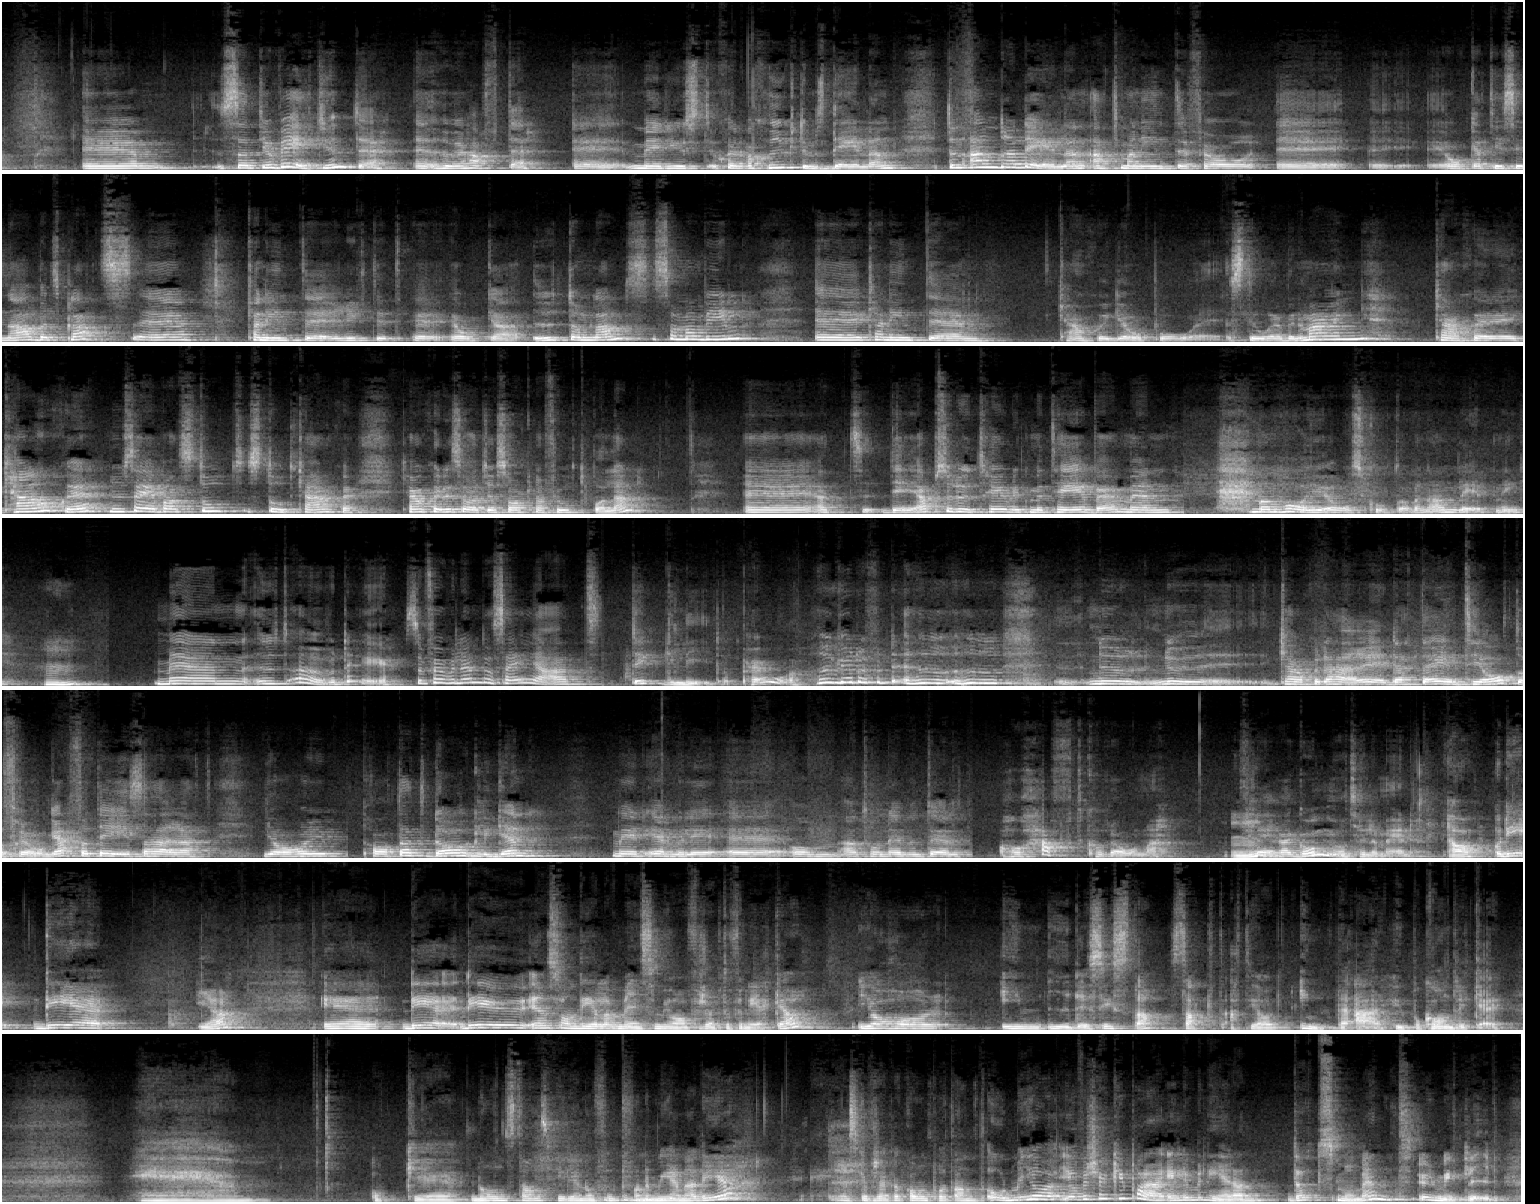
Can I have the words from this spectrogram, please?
Ehm, så att jag vet ju inte eh, hur jag har haft det eh, med just själva sjukdomsdelen. Den andra delen, att man inte får eh, åka till sin arbetsplats, eh, kan inte riktigt eh, åka utomlands som man vill, eh, kan inte kanske gå på stora evenemang, kanske, kanske, nu säger jag bara ett stort, stort kanske, kanske är det så att jag saknar fotbollen. Eh, att det är absolut trevligt med TV men man har ju årskort av en anledning. Men utöver det så får jag väl ändå säga att det glider på. Hur går det för? Hur, hur, nu, nu kanske det här är, detta är en teaterfråga för det är så här att jag har ju pratat dagligen med Emily eh, om att hon eventuellt har haft corona. Flera gånger till och med. Ja, och det, det, ja. Eh, det, det är ju en sån del av mig som jag har försökt att förneka. Jag har in i det sista sagt att jag inte är hypokondriker. Eh, och eh, någonstans vill jag nog fortfarande mena det. Jag ska försöka komma på ett annat ord. Men jag, jag försöker ju bara eliminera dödsmoment ur mitt liv.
